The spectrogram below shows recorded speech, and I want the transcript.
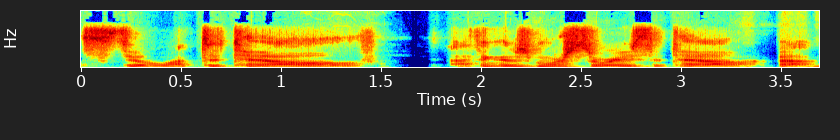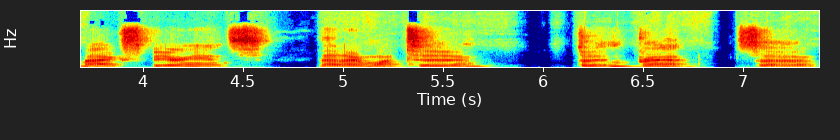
still want to tell. I think there's more stories to tell about my experience that I want to put in print. So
